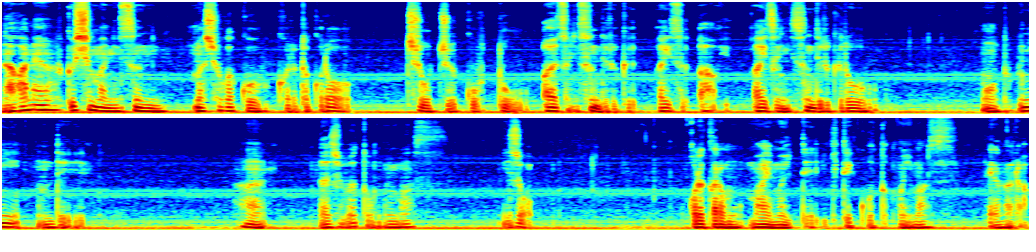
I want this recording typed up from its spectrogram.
あ長年福島に住んまあ小学校からだから小中高と会津に住んでるけ会津あ会津に住んでるけどもう特にんではい大丈夫だと思います。以上。これからも前向いて生きていこうと思います。さよなら。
